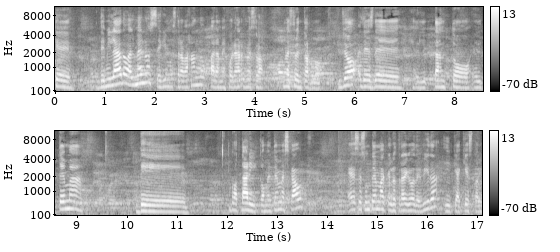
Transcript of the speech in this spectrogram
que de mi lado al menos seguimos trabajando para mejorar nuestro, nuestro entorno. Yo desde tanto el tema de Rotary como el tema Scout, ese es un tema que lo traigo de vida y que aquí estoy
